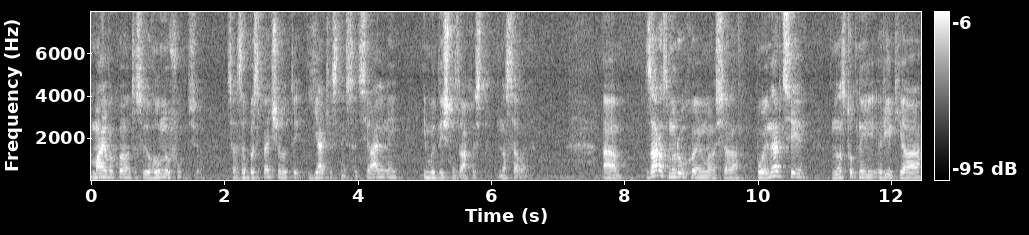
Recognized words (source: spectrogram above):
має виконувати свою головну функцію це забезпечувати якісний соціальний і медичний захист населення. Зараз ми рухаємося по інерції. Наступний рік я е,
